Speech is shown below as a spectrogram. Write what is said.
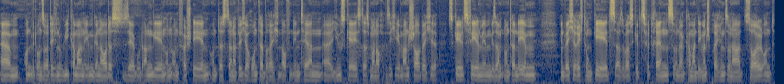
Ähm, und mit unserer Technologie kann man eben genau das sehr gut angehen und, und verstehen und das dann natürlich auch runterbrechen auf einen internen äh, Use Case, dass man auch sich eben anschaut, welche Skills fehlen mir im gesamten Unternehmen, in welche Richtung geht's, also was gibt es für Trends und dann kann man dementsprechend so eine Art Soll- und,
